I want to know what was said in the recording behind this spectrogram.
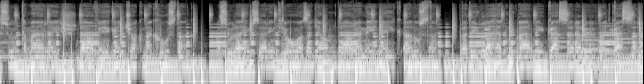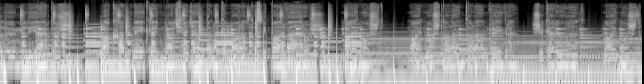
készültem erre is De a végén csak meghúztak. A szüleim szerint jó az agyam, de a reményeik elúsztak Pedig lehetnék bármi gázszerelő vagy gázszerelő milliárdos. Lakhatnék egy nagy hegyen, de nekem maradt az iparváros. Majd most, majd most talán, talán végre sikerülhet. Majd most,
